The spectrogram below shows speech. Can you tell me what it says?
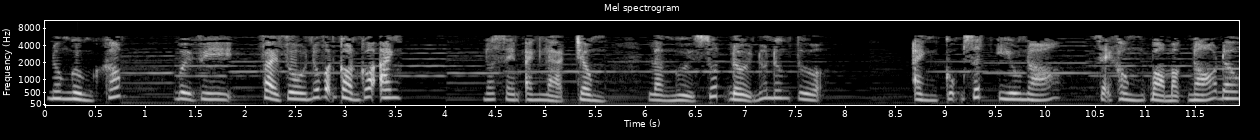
Nó ngừng khóc, bởi vì phải rồi nó vẫn còn có anh. Nó xem anh là chồng, là người suốt đời nó nương tựa. Anh cũng rất yêu nó, sẽ không bỏ mặc nó đâu.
